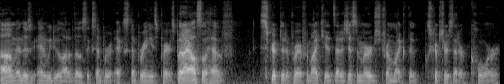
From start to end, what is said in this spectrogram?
Um, and there's and we do a lot of those extempor- extemporaneous prayers. But I also have scripted a prayer for my kids that has just emerged from like the scriptures that are core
